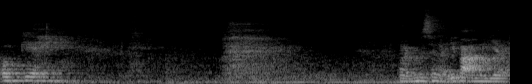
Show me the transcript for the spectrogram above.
ok. Rồi mình sẽ nghỉ 30 giây.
